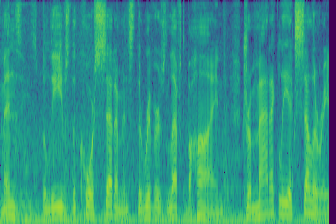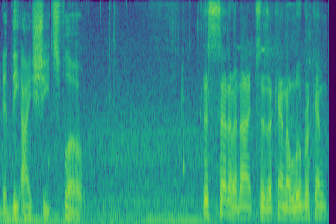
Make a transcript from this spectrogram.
Menzies believes the coarse sediments the rivers left behind dramatically accelerated the ice sheet's flow. This sediment acts as a kind of lubricant,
